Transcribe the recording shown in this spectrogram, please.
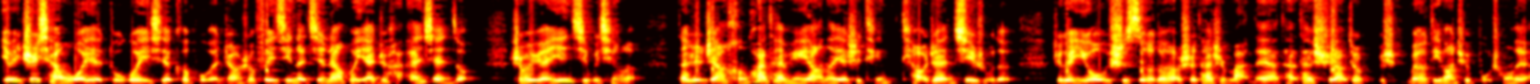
因为之前我也读过一些科普文章，说飞机呢尽量会沿着海岸线走，什么原因记不清了。但是这样横跨太平洋呢，也是挺挑战技术的。这个油十四个多小时它是满的呀，它它需要就没有地方去补充的呀，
